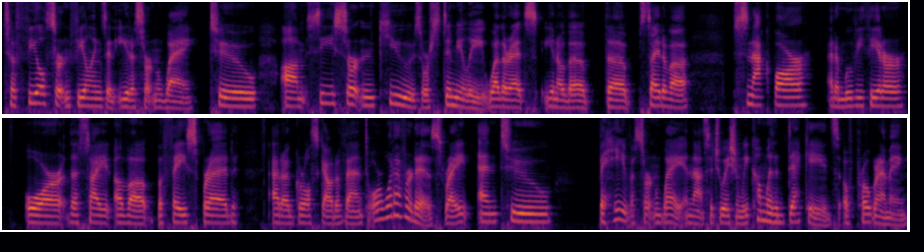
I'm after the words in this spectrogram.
to feel certain feelings and eat a certain way to um, see certain cues or stimuli whether it's you know the the sight of a snack bar at a movie theater or the sight of a buffet spread at a Girl Scout event or whatever it is, right? And to behave a certain way in that situation. We come with decades of programming.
